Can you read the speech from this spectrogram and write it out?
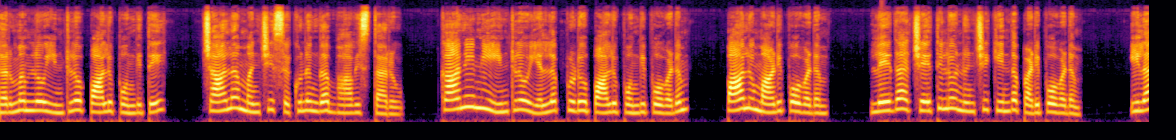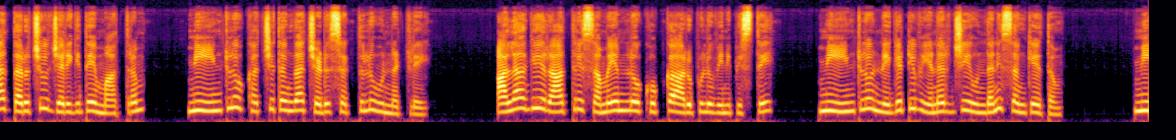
ధర్మంలో ఇంట్లో పాలు పొంగితే చాలా మంచి శకునంగా భావిస్తారు. కాని మీ ఇంట్లో ఎల్లప్పుడూ పాలు పొంగిపోవడం పాలు మాడిపోవడం లేదా చేతిలో నుంచి కింద పడిపోవడం ఇలా తరచూ జరిగితే మాత్రం మీ ఇంట్లో ఖచ్చితంగా చెడు శక్తులు ఉన్నట్లే. అలాగే రాత్రి సమయంలో కుక్క అరుపులు వినిపిస్తే మీ ఇంట్లో నెగటివ్ ఎనర్జీ ఉందని సంకేతం. మీ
